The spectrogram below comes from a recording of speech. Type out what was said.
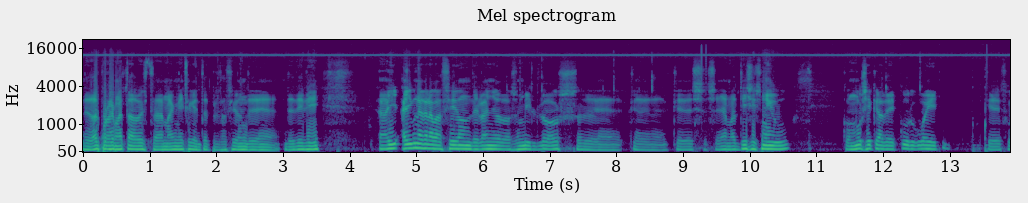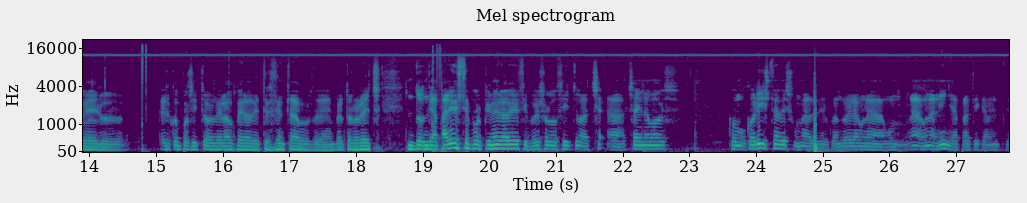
dar por rematado esta magnífica interpretación de Didi, hay, hay una grabación del año 2002 eh, que, que se llama This is New, con música de Kurt Wade, que fue el, compositor de la ópera de Tres Centavos de Bertolt Brecht, donde aparece por primera vez, y por eso lo cito, a, Ch- a China Moss como corista de su madre, cuando era una, una, una niña prácticamente.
